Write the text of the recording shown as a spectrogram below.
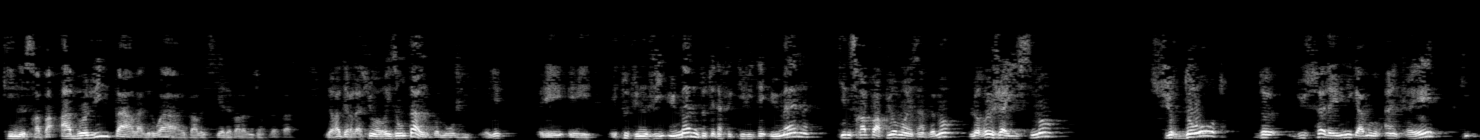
qui ne sera pas aboli par la gloire et par le ciel et par la vision de la face. Il y aura des relations horizontales, comme on dit, vous voyez, et, toute une vie humaine, toute une affectivité humaine, qui ne sera pas purement et simplement le rejaillissement sur d'autres du seul et unique amour incréé, qui,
